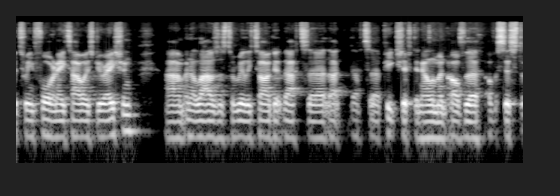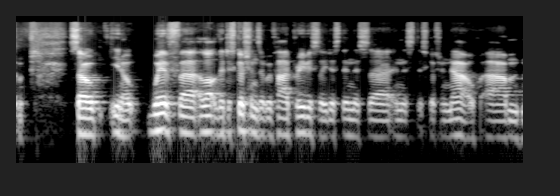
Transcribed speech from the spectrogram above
between four and eight hours duration um, and allows us to really target that uh, that that uh, peak shifting element of the of a system. So you know, with uh, a lot of the discussions that we've had previously, just in this uh, in this discussion now. Um,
